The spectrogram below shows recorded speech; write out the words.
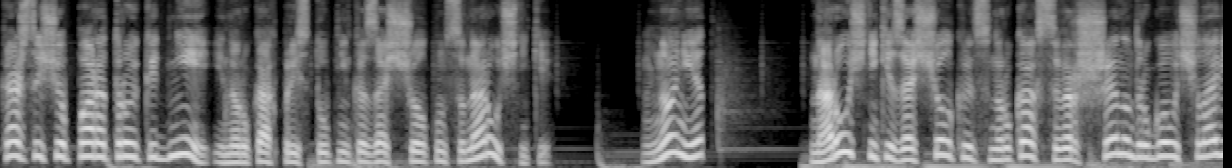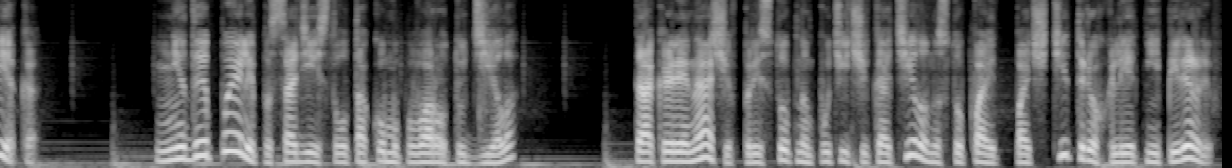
Кажется, еще пара-тройка дней, и на руках преступника защелкнутся наручники. Но нет. Наручники защелкиваются на руках совершенно другого человека. Не ДП ли посодействовал такому повороту дела? Так или иначе, в преступном пути Чикатило наступает почти трехлетний перерыв.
